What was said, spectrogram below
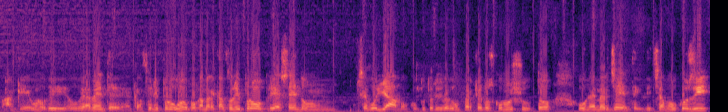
anche uno dei, ovviamente, canzoni, uno può cantare canzoni proprie essendo un, se vogliamo, con tutto il rispetto, un perfetto sconosciuto, un emergente, diciamo così,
